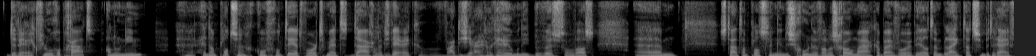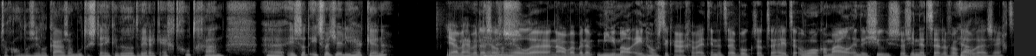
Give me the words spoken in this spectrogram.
de werkvloer op gaat, anoniem. en dan plotseling geconfronteerd wordt met dagelijks werk, waar die zich eigenlijk helemaal niet bewust van was. Ehm, staat dan plotseling in de schoenen van een schoonmaker bijvoorbeeld. En blijkt dat zijn bedrijf toch anders in elkaar zou moeten steken. Wil het werk echt goed gaan? is dat iets wat jullie herkennen? Ja, we hebben daar zelfs een heel, uh, nou, we hebben er minimaal één hoofdstuk aangeweid in het uh, boek. Dat heet Walk a Mile in the Shoes, zoals je net zelf ook al zegt.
